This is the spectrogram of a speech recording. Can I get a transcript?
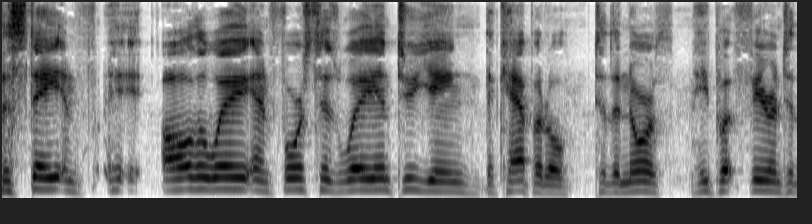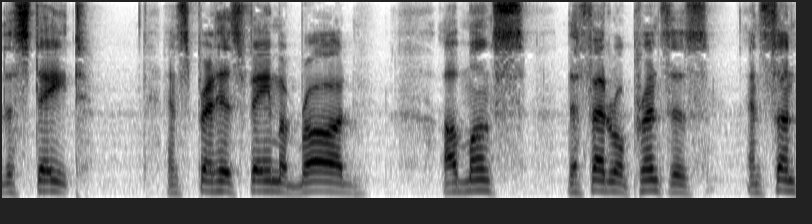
The state and all the way and forced his way into Ying, the capital. To the north, he put fear into the state and spread his fame abroad amongst the federal princes. And Sun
